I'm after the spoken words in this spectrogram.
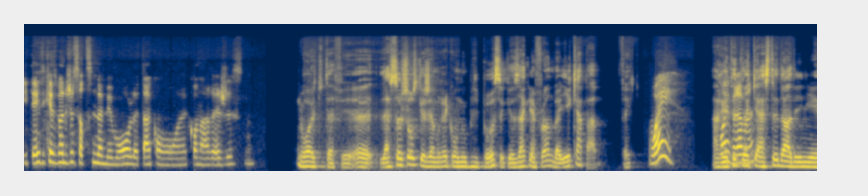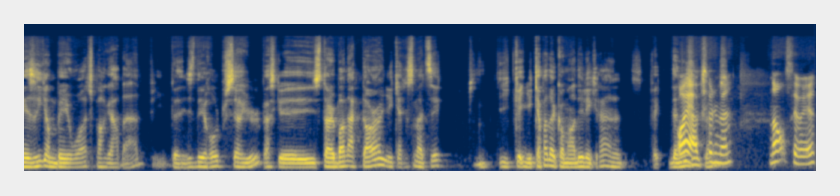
il était quasiment déjà sorti de ma mémoire le temps qu'on euh, enregistre. Ouais, tout à fait. Euh, la seule chose que j'aimerais qu'on n'oublie pas, c'est que Zac Efron, ben, il est capable. Fait que Ouais, arrêtez de le caster dans des niaiseries comme Baywatch, pas regardable, puis donnez des rôles plus sérieux, parce que c'est un bon acteur, il est charismatique, puis il, il est capable de commander l'écran. Fait que donnez-lui ouais, chance. absolument. Non, c'est vrai,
